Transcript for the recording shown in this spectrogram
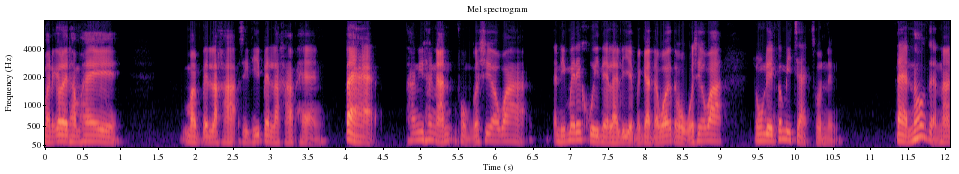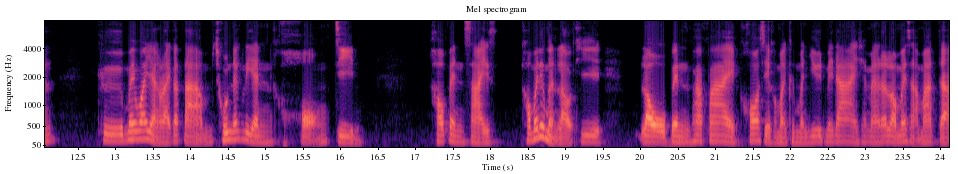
มันก็เลยทำให้มันเป็นราคาสิ่งที่เป็นราคาแพง แต่ทั้งนี้ทั้งนั้นผมก็เชื่อว่า อันนี้ไม่ได้คุยในรายละเอียดเหมือนกันแต่ว่าแต่ผมก็เชื่อว่าโรงเรียนก็มีแจกส่วนหนึ่ง แต่นอกจากนั้นคือไม่ว่าอย่างไรก็ตามชุดนักเรียนของจีนเขาเป็นไซส์เขาไม่ได้เหมือนเราที่เราเป็นผ้าฝ้ายข้อเสียของมันคือมันยืดไม่ได้ใช่ไหมแล้วเราไม่สามารถจะ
